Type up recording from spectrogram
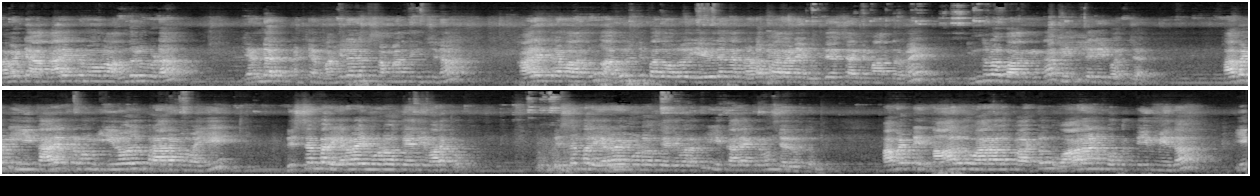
కాబట్టి ఆ కార్యక్రమంలో అందరూ కూడా జెండర్ అంటే మహిళలకు సంబంధించిన కార్యక్రమాలను అభివృద్ధి పదంలో ఏ విధంగా నడపాలనే ఉద్దేశాన్ని మాత్రమే ఇందులో భాగంగా మీకు తెలియపరిచారు. కాబట్టి ఈ కార్యక్రమం ఈ రోజు ప్రారంభమయ్యి డిసెంబర్ ఇరవై మూడవ తేదీ వరకు డిసెంబర్ ఇరవై మూడవ తేదీ వరకు ఈ కార్యక్రమం జరుగుతుంది. కాబట్టి నాలుగు వారాల పాటు వారానికి ఒక థీమ్ మీద ఈ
